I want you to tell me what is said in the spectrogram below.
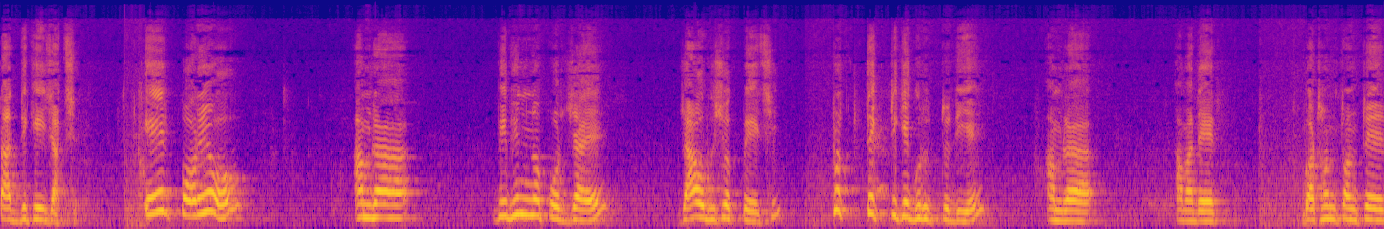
তার দিকেই যাচ্ছে। এরপরেও আমরা বিভিন্ন পর্যায়ে যা অভিযোগ পেয়েছি, প্রত্যেকটিকে গুরুত্ব দিয়ে আমরা আমাদের গঠনতন্ত্রের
